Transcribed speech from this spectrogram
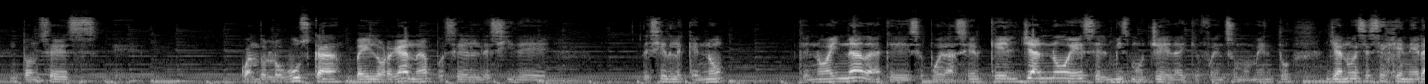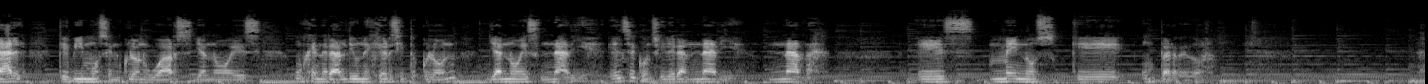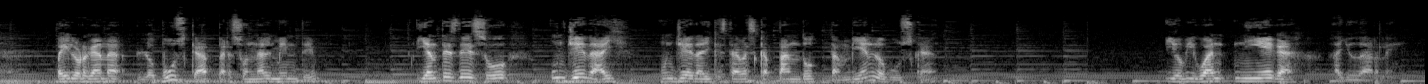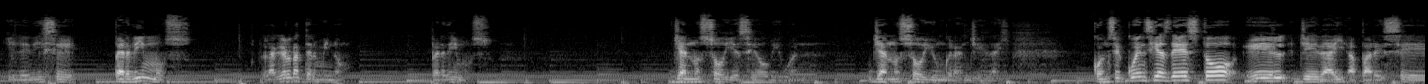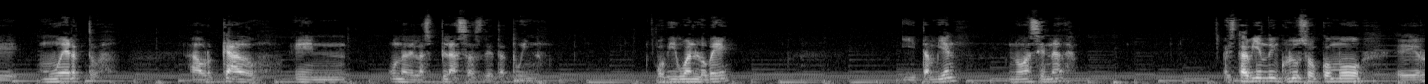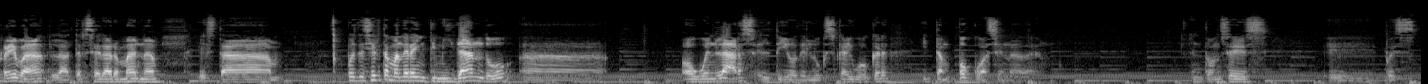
Entonces, eh, cuando lo busca Bail Organa, pues él decide decirle que no, que no hay nada que se pueda hacer, que él ya no es el mismo Jedi que fue en su momento, ya no es ese general que vimos en Clone Wars, ya no es un general de un ejército clon, ya no es nadie, él se considera nadie, nada, es menos que un perdedor. Bail Organa lo busca personalmente. Y antes de eso un Jedi un Jedi que estaba escapando también lo busca. Y Obi-Wan niega ayudarle y le dice, perdimos, la guerra terminó, perdimos. Ya no soy ese Obi-Wan, ya no soy un gran Jedi. Consecuencias de esto, el Jedi aparece muerto, ahorcado en una de las plazas de Tatooine. Obi-Wan lo ve, y también no hace nada. Está viendo incluso cómo eh, Reba, la tercera hermana, está, pues de cierta manera, intimidando a Owen Lars, el tío de Luke Skywalker, y tampoco hace nada. Entonces, eh, pues,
